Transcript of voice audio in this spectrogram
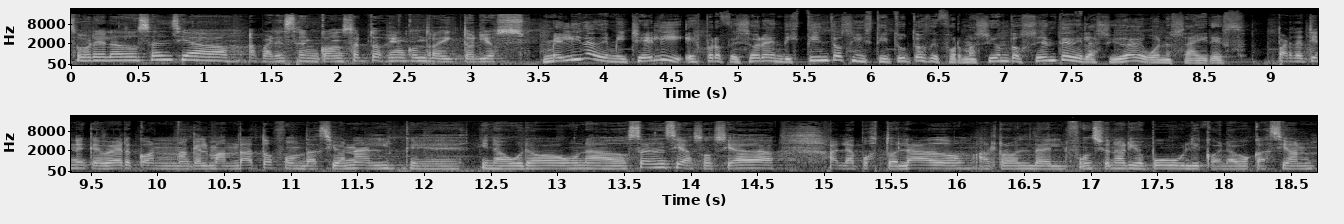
Sobre la docencia aparecen conceptos bien contradictorios. Melina de Micheli es profesora en distintos institutos de formación docente de la ciudad de Buenos Aires. Parte tiene que ver con aquel mandato fundacional que inauguró una docencia asociada al apostolado, al rol del funcionario público, a la vocación,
